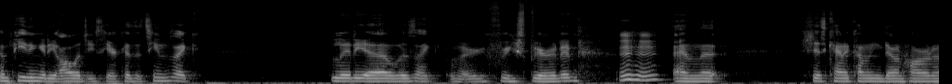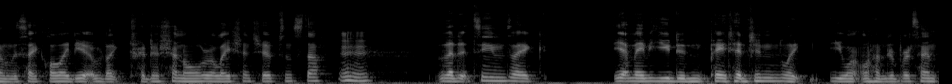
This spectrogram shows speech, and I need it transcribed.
competing ideologies here because it seems like Lydia was like very free spirited Mm-hmm. and that she's kind of coming down hard on this like whole idea of like traditional relationships and stuff. Mm-hmm. That it seems like yeah maybe you didn't pay attention like you weren't one hundred percent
